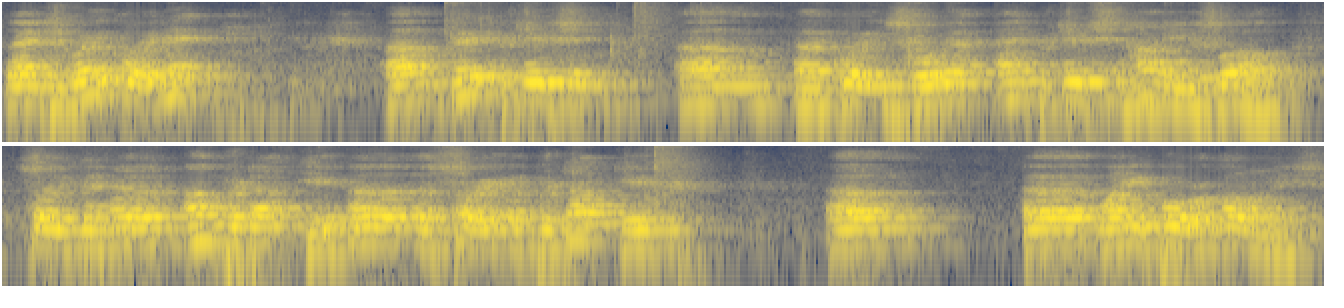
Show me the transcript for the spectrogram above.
than to requeen it, um, get it producing um, uh, queens for you and producing honey as well. So you can have an unproductive, uh, uh, sorry, a productive um, uh, one of your poorer colonies.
